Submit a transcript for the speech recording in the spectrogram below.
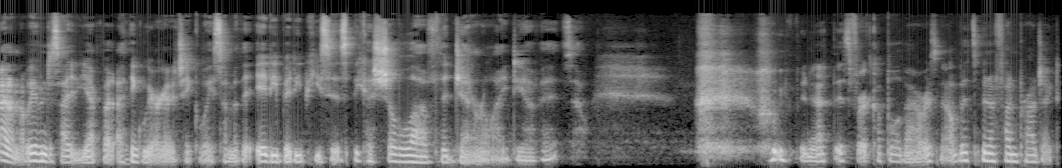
I don't know. We haven't decided yet, but I think we are going to take away some of the itty bitty pieces because she'll love the general idea of it. So We've been at this for a couple of hours now, but it's been a fun project.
